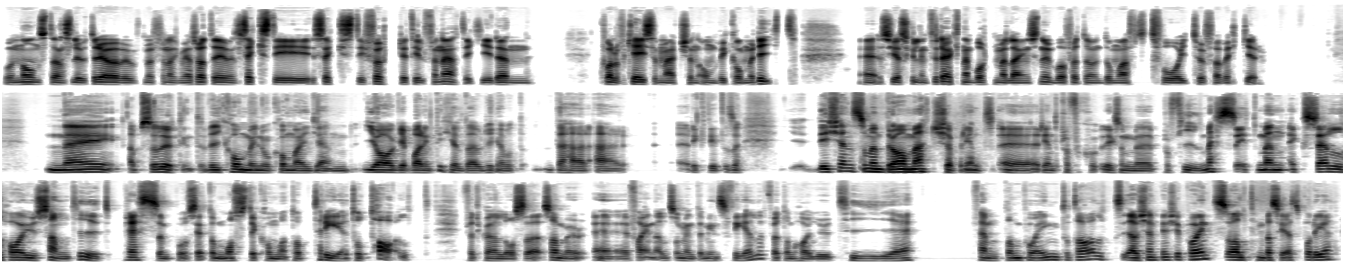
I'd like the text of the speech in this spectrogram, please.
Och någonstans lutar det över med Fnatic, men jag tror att det är 60-40 till Fnatic i den qualification matchen om vi kommer dit. Eh, så jag skulle inte räkna bort med Lions nu bara för att de, de har haft två tuffa veckor. Nej, absolut inte. Vi kommer nog komma igen. Jag är bara inte helt övertygad om att det här är riktigt. Alltså, det känns som en bra matchup rent, eh, rent liksom, eh, profilmässigt men Excel har ju samtidigt pressen på sig att de måste komma topp tre totalt för att kunna låsa Summer eh, Finals om jag inte minns fel för att de har ju 10 15 poäng totalt av Championship Points och allting baseras på det.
